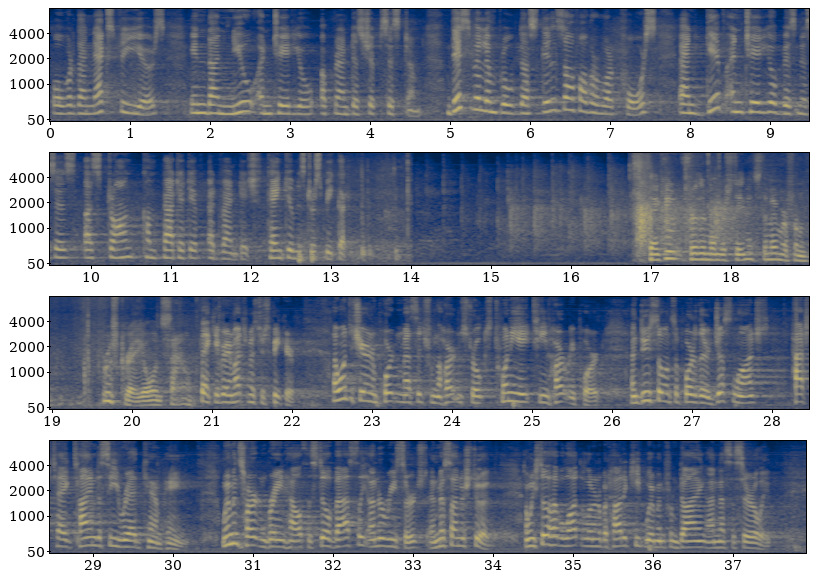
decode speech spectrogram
over the next three years in the new Ontario apprenticeship system. This will improve the skills of our workforce and give Ontario businesses a strong competitive advantage. Thank you, Mr. Speaker. Thank you. Further member statements. The member from Bruce Grey, Owen Sound. Thank you very much, Mr. Speaker. I want to share an important message from the Heart and Strokes 2018 Heart Report and do so in support of their just launched hashtag Time to See Red campaign. Women's heart and brain health is still vastly under-researched and misunderstood, and we still have a lot to learn about how to keep women from dying unnecessarily.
